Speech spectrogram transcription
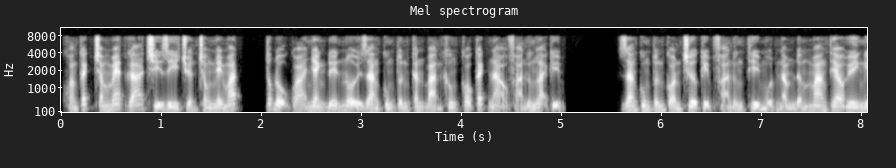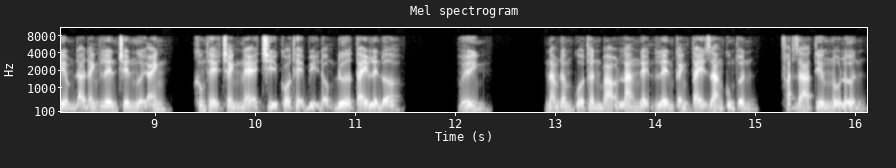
Khoảng cách trăm mét gã chỉ di chuyển trong nháy mắt, tốc độ quá nhanh đến nổi giang cung tuấn căn bản không có cách nào phản ứng lại kịp. Giang cung tuấn còn chưa kịp phản ứng thì một nắm đấm mang theo uy nghiêm đã đánh lên trên người anh, không thể tránh né chỉ có thể bị động đưa tay lên đỡ. Với hình nắm đấm của thần bảo lang nện lên cánh tay giang cung tuấn, phát ra tiếng nổ lớn.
